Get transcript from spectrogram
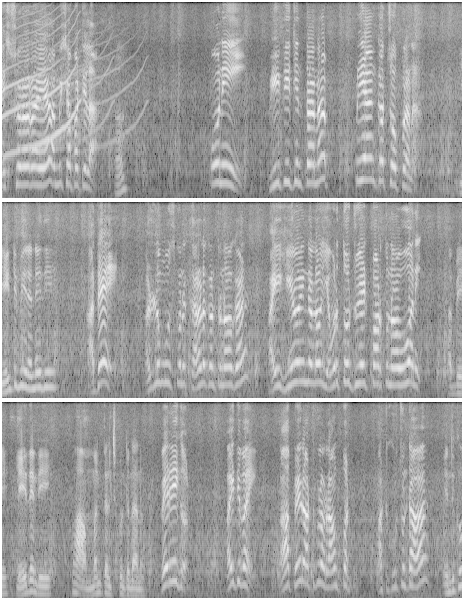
ఐశ్వర్యరాయ అమిషా పటేల? పోనీ ప్రీతి చింతాన ప్రియాంక చోప్రానా? ఏంటి మీరనేది? అదే కళ్ళు మూసుకుని కలలు కంటున్నావుగా? పై హీరోయిన్లలో ఎవరితో డ్యూయట్ పాడుతున్నావు అని. అబ్బే లేదండి. మా అమ్మని తలుచుకుంటున్నాను. Very good. అయితే బై నా పేరు అటుకులో రాంపట్టు అటు కూర్చుంటావా? ఎందుకు?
